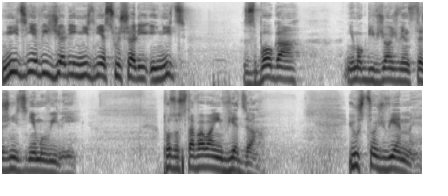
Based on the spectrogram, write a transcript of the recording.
Nic nie widzieli, nic nie słyszeli i nic z Boga nie mogli wziąć, więc też nic nie mówili. Pozostawała im wiedza. Już coś wiemy.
